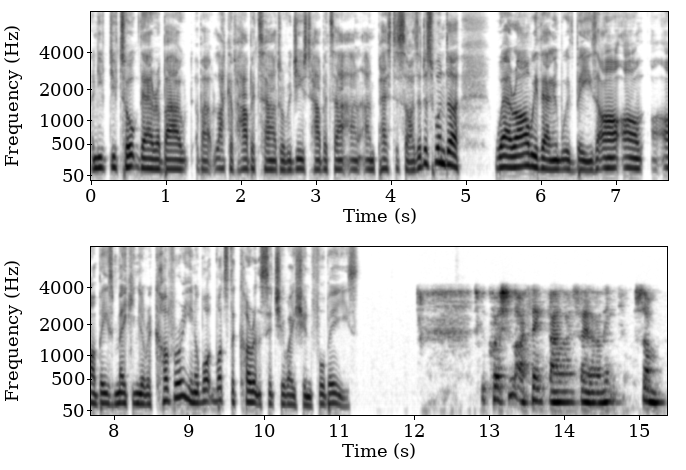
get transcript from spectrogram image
And you, you've talked there about, about lack of habitat or reduced habitat and, and pesticides. I just wonder, where are we then with bees? Are, are, are bees making a recovery? You know, what, what's the current situation for bees? It's a good question. I think, like I say, that I think some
